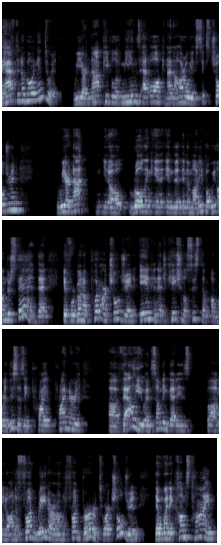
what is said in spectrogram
They have to know going into it. We are not people of means at all. Kanai Nahara, we have six children. We are not, you know, rolling in, in the in the money, but we understand that if we're going to put our children in an educational system of where this is a pri- primary uh, value and something that is, uh, you know, on the front radar and on the front burner to our children, then when it comes time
